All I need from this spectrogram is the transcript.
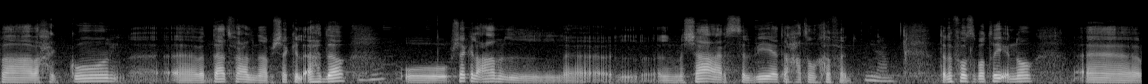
فراح يكون آه ردات فعلنا بشكل أهدى وبشكل عام المشاعر السلبية رح تنخفض. نعم. التنفس البطيء إنه آه،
